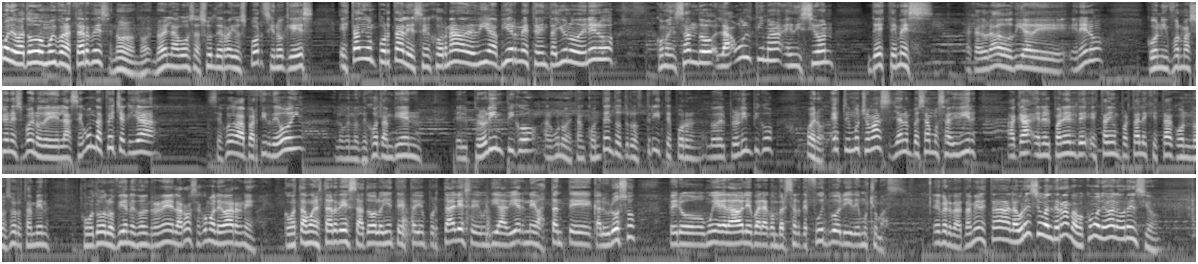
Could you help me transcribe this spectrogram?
¿Cómo le va todo? Muy buenas tardes. No, no, no, no es la voz azul de Radio Sport, sino que es Estadio Portales en jornada de día viernes 31 de enero, comenzando la última edición de este mes, acalorado día de enero, con informaciones, bueno, de la segunda fecha que ya se juega a partir de hoy, lo que nos dejó también el preolímpico, algunos están contentos, otros tristes por lo del preolímpico. Bueno, esto y mucho más ya lo empezamos a vivir acá en el panel de Estadio Portales que está con nosotros también, como todos los viernes, don René de la Rosa. ¿Cómo le va, René? ¿Cómo están? Buenas tardes a todos los oyentes de Estadio Portales. Es un día viernes bastante caluroso, pero muy agradable para conversar de fútbol y de mucho más. Es verdad, también está Laurencio Valderrama. ¿Cómo le va, Laurencio?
